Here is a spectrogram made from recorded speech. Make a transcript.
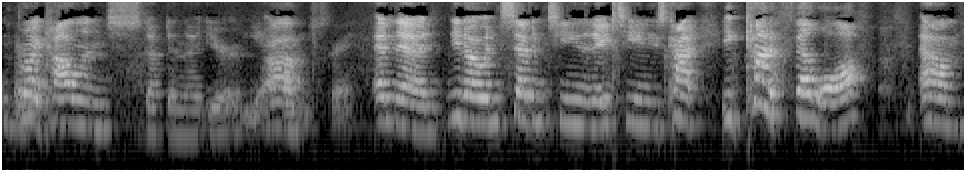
There Roy was. Collins stepped in that year. yeah, Um, that was great. And then you know in 17 and 18 he's kind of he kind of fell off um,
